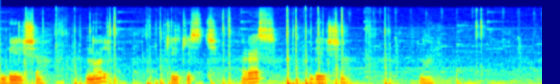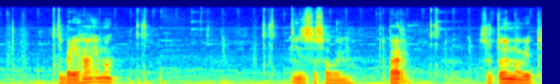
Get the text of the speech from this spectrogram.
більше 0. Кількість рес більше 0. Зберігаємо і застосовуємо. Тепер сортуємо від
